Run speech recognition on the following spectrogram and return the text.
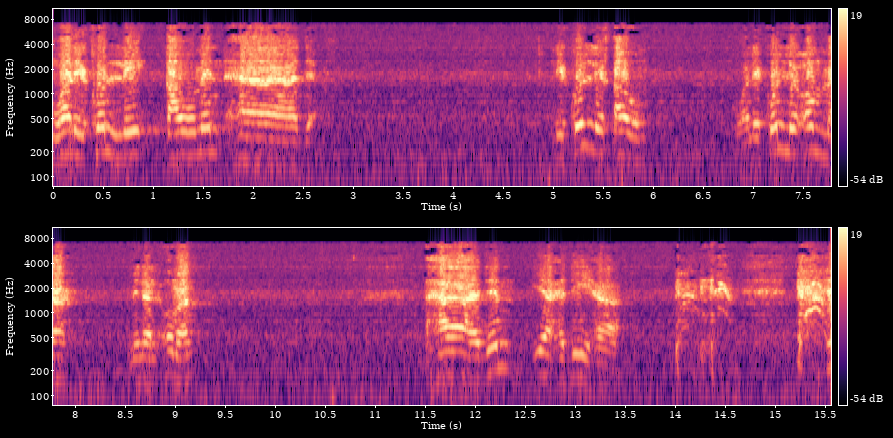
ولكل قوم هاد. لكل قوم ولكل أمة من الأمم هاد يهديها.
